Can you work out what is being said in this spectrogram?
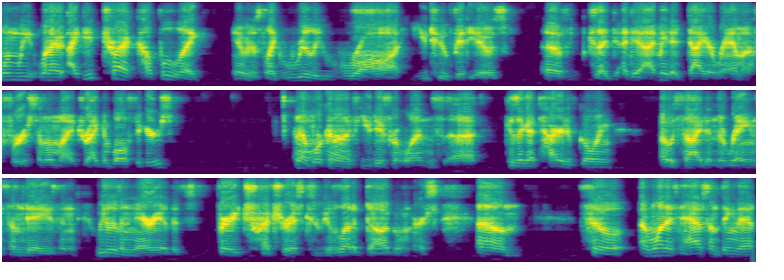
when we when I, I did try a couple like it was like really raw YouTube videos of because I, I did I made a diorama for some of my Dragon Ball figures, and I'm working on a few different ones because I got tired of going outside in the rain some days, and we live in an area that's very treacherous because we have a lot of dog owners. Um, so I wanted to have something that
